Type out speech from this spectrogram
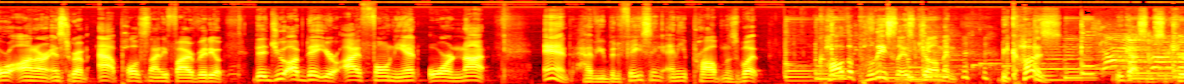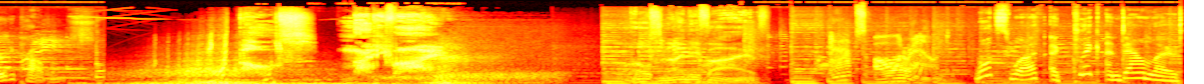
Or on our Instagram at Pulse95 Radio. Did you update your iPhone yet or not? And have you been facing any problems? But call the police, ladies and gentlemen, because we got some security problems. Pulse 95. Pulse 95. Apps all around. What's worth a click and download?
